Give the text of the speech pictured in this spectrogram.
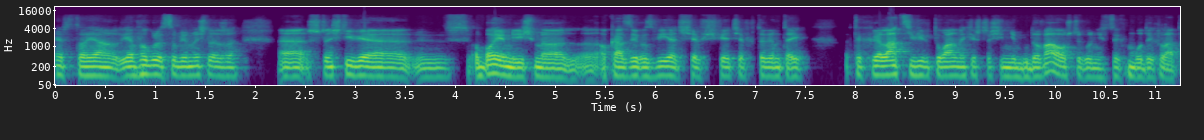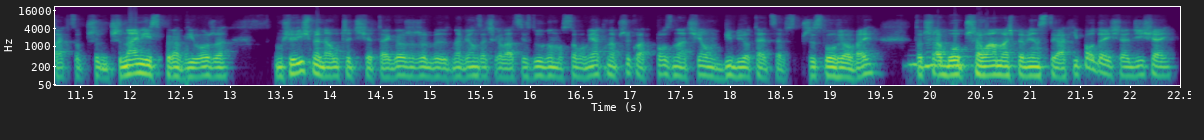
Jest to, ja, ja w ogóle sobie myślę, że e, szczęśliwie e, oboje mieliśmy okazję rozwijać się w świecie, w którym tej, tych relacji wirtualnych jeszcze się nie budowało, szczególnie w tych młodych latach, co przy, przynajmniej sprawiło, że musieliśmy nauczyć się tego, że żeby nawiązać relację z drugą osobą, jak na przykład poznać ją w bibliotece przysłowiowej, to mhm. trzeba było przełamać pewien strach i podejść, a dzisiaj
